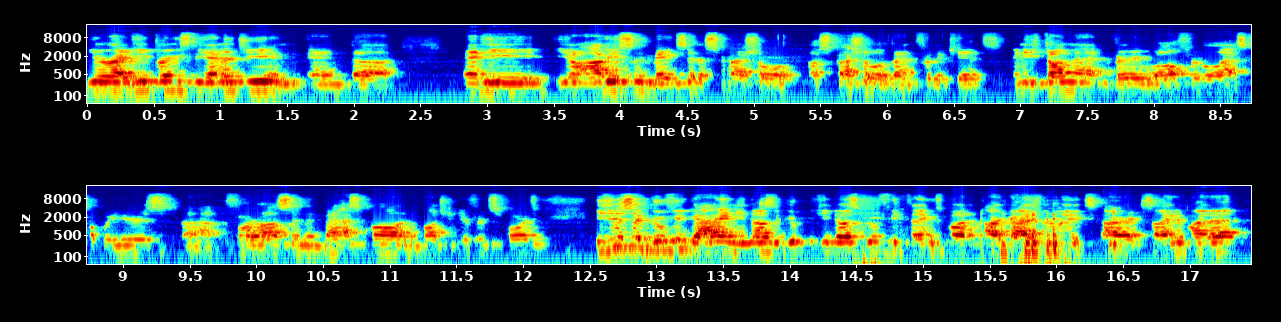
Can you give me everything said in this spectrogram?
you're right, he brings the energy and, and, uh, and he, you know, obviously makes it a special a special event for the kids, and he's done that very well for the last couple of years uh, for us, and in basketball and a bunch of different sports. He's just a goofy guy, and he does a, he does goofy things, but our guys really are excited by that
